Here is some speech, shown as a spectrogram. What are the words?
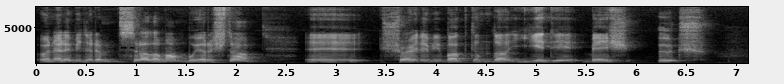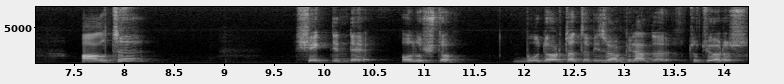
önerebilirim. Sıralamam bu yarışta e, şöyle bir baktığımda 7, 5, 3, 6 şeklinde oluştu. Bu 4 atı biz ön planda tutuyoruz.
